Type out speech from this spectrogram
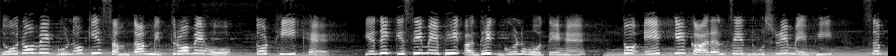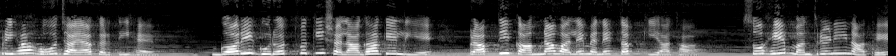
दोनों में गुणों की समता मित्रों में हो तो ठीक है। यदि किसी में भी अधिक गुण होते हैं तो एक के कारण से दूसरे में भी सप्रिया हो जाया करती है। गौरी गुरुत्व की शलाघा के लिए प्राप्ति कामना वाले मैंने तप किया था। सो हे मंत्रिणी नाथे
